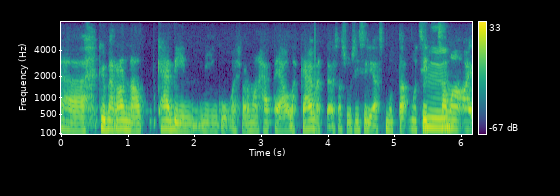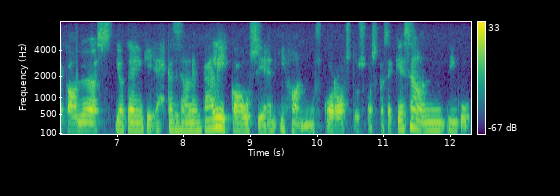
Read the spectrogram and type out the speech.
äh, kyllä mä rannalla kävin, niin kuin olisi varmaan häpeä olla käymättä, jos asuu Sisiliassa, mutta, mutta sitten Mm. samaan aikaan myös jotenkin ehkä se sellainen välikausien ihanuus korostus, koska se kesä on, niin kuin,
